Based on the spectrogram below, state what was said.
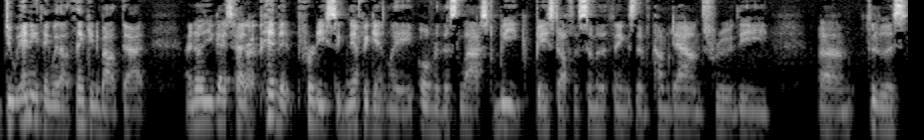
do anything without thinking about that. I know you guys have had Right. to pivot pretty significantly over this last week based off of some of the things that have come down through the um, through this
